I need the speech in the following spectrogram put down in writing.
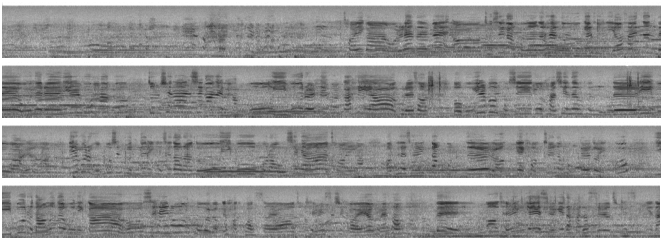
저희가 원래는 매, 어, 2시간 공연을 해도 계속 이어서 했는데 오늘은 1부 하고 좀 쉬는 시간을 갖고 2부를 해볼까 해요. 그래서 어, 뭐 1부 보시고 가시는 분들이 뭐 와요. 1부를 못 보신 분들이 계시더라도 2부 보러 오시면 저희가 앞에서 했던 곡들 몇 개 겹치는 곡들도 있고 2부로 나누다 보니까 어, 새로운 곡을 몇 개 갖고 왔어요. 좀 재밌으실 거예요. 그래서 네 어, 재밌게 즐기다 가셨으면 좋겠습니다.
